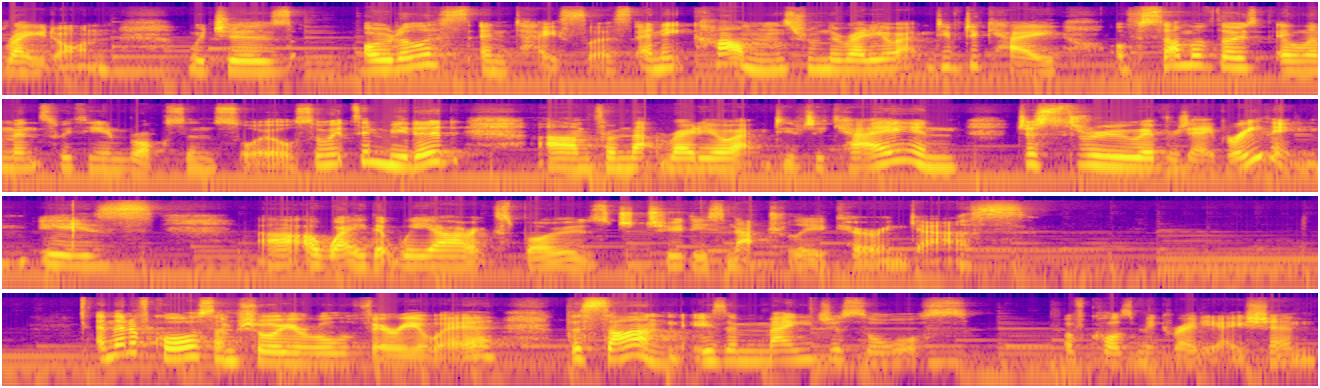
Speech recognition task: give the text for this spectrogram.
radon, which is odorless and tasteless, and it comes from the radioactive decay of some of those elements within rocks and soil. So it's emitted um, from that radioactive decay, and just through everyday breathing is uh, a way that we are exposed to this naturally occurring gas. And then, of course, I'm sure you're all very aware, the sun is a major source of cosmic radiation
